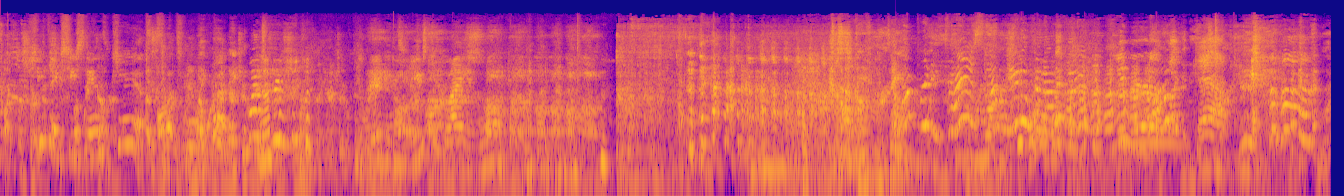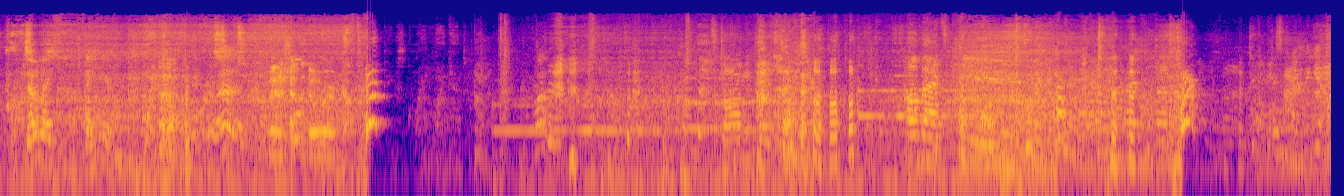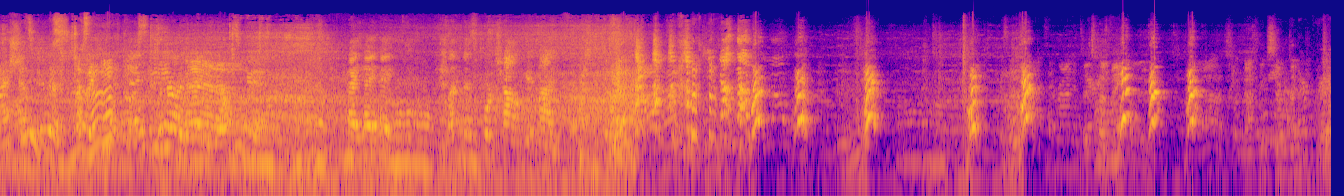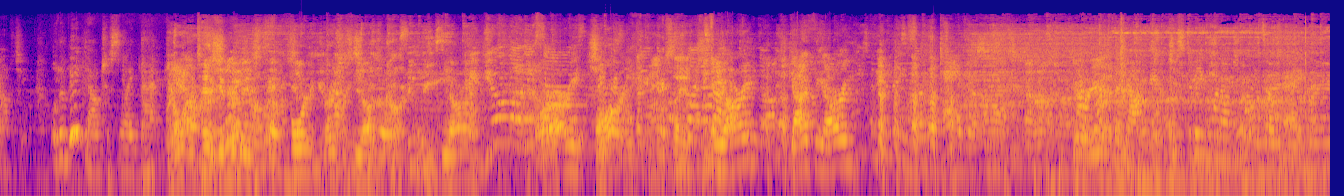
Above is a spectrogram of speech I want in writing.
quite the She thinks she but stands a covered it. chance. As far what's as we know, really a thing or funny. two, maybe we've seen a thing or two. Rudy's used to playing. You're pretty fast, aren't you? You reared up like a cat. No, like, stay here. Man, shut the door. Doggy playtime. Oh, that's cute. Hey, hey, hey. Let this poor child get mighty first. You got nothing. This must be Nothing so Well, the big dog just laid back. You I'll tell you a good movie uh, Ford versus Diara. Diara. Ferrari? Ferrari. Ferrari? Guy Ferrari? Here he is. Just to be one on one, it's okay.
